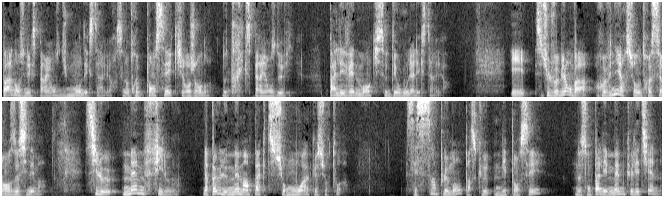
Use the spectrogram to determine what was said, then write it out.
pas dans une expérience du monde extérieur. C'est notre pensée qui engendre notre expérience de vie, pas l'événement qui se déroule à l'extérieur. Et si tu le veux bien, on va revenir sur notre séance de cinéma. Si le même film n'a pas eu le même impact sur moi que sur toi, c'est simplement parce que mes pensées ne sont pas les mêmes que les tiennes.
